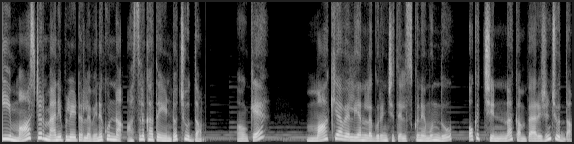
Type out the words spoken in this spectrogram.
ఈ మాస్టర్ మ్యానిపులేటర్ల వెనుకున్న అసలు కథ ఏంటో చూద్దాం. ఓకే? మాక్యావెలియన్ల గురించి తెలుసుకునే ముందు ఒక చిన్న కంపారిజన్ చూద్దాం.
